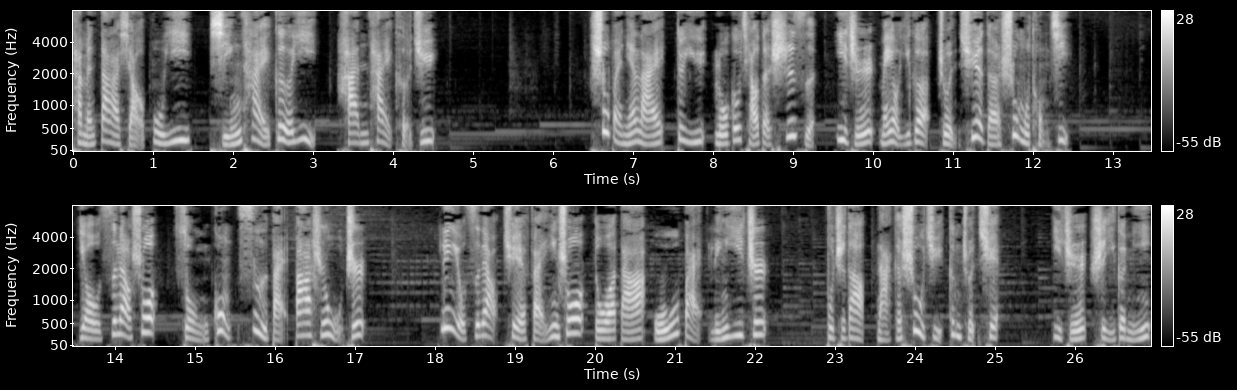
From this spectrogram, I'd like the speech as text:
它们大小不一，形态各异，憨态可掬。数百年来，对于卢沟桥的狮子一直没有一个准确的数目统计。有资料说总共四百八十五只，另有资料却反映说多达五百零一只，不知道哪个数据更准确，一直是一个谜。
